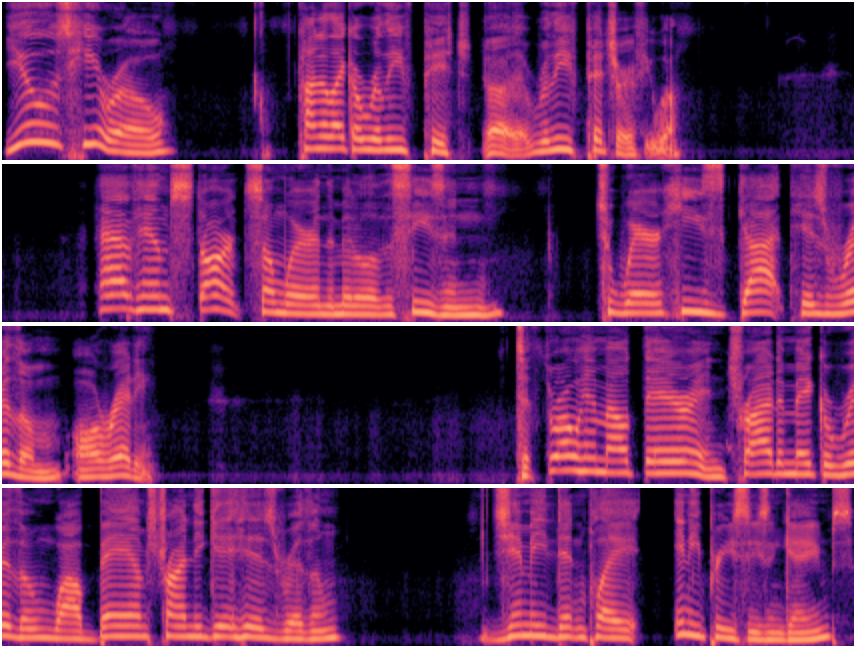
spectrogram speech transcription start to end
Use Herro kind of like a relief pitch, uh, relief pitcher, if you will. Have him start somewhere in the middle of the season to where he's got his rhythm already. To throw him out there and try to make a rhythm while Bam's trying to get his rhythm. Jimmy didn't play any preseason games.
